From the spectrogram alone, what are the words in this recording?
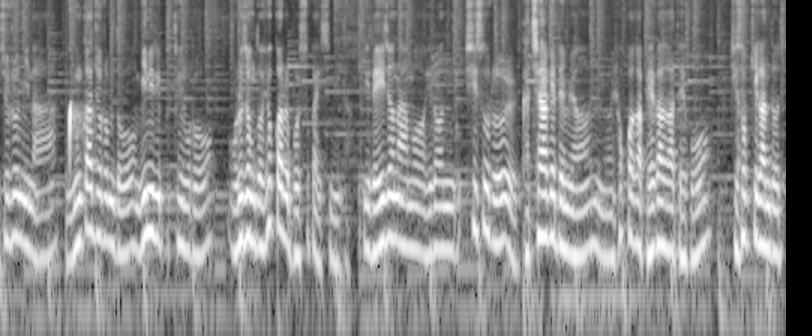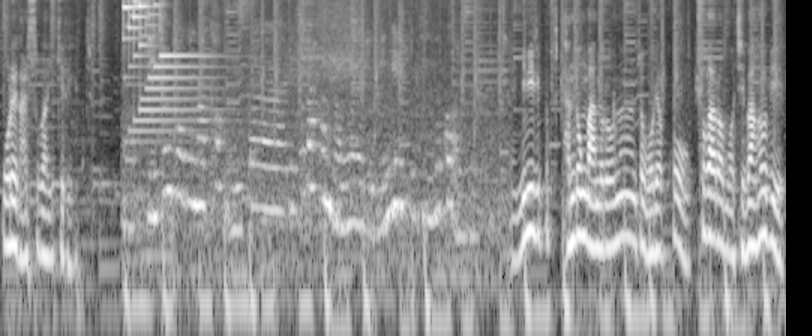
주름이나 눈가 주름도 미니 리프팅으로 어느 정도 효과를 볼 수가 있습니다. 이 레이저나 뭐 이런 시술을 같이 하게 되면 효과가 배가가 되고 지속 기간도 오래 갈 수가 있게 되겠죠. 어, 이중턱이나 턱 윗살이 후덕한 경우에도 미니 리프팅 효과가 있을까요? 미니 리프트 단독만으로는 좀 어렵고 추가로 뭐 지방 흡입,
